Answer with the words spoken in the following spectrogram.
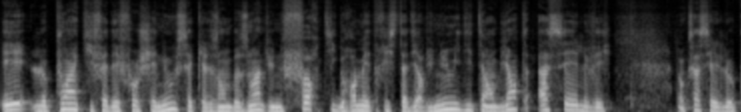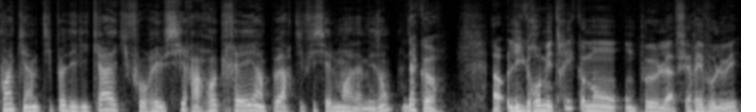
Et le point qui fait défaut chez nous, c'est qu'elles ont besoin d'une forte hygrométrie, c'est-à-dire d'une humidité ambiante assez élevée. Donc ça, c'est le point qui est un petit peu délicat et qu'il faut réussir à recréer un peu artificiellement à la maison. D'accord. Alors l'hygrométrie, comment on peut la faire évoluer?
